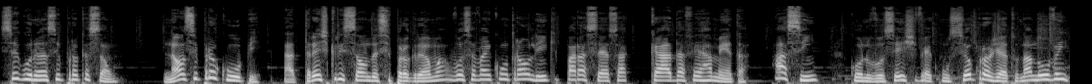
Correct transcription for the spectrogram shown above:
segurança e proteção. Não se preocupe, na transcrição desse programa você vai encontrar o link para acesso a cada ferramenta. Assim, quando você estiver com seu projeto na nuvem,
